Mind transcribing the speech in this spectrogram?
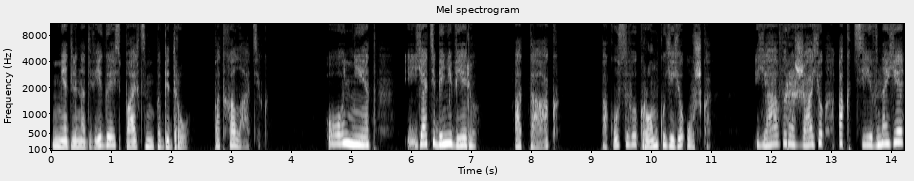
медленно двигаясь пальцами по бедру, под халатик. «О, нет, я тебе не верю», а так? Покусываю кромку ее ушка. Я выражаю активное...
